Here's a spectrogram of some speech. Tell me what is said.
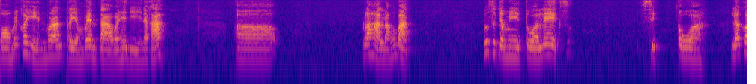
มองไม่ค่อยเห็น เพราะนั้นเตรียมแว่นตาไว้ให้ดีนะคะอ่ารหัสหลังบัตร รู้สึกจะมีตัวเลขสิบตัว แล้วก็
